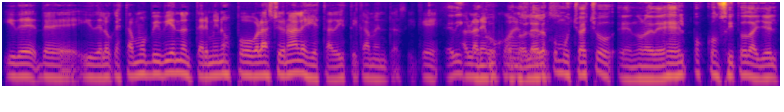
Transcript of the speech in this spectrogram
y de, de- y de lo que estamos viviendo en términos poblacionales y estadísticamente. Así que Eddie, hablaremos cuando, con cuando eso. con muchachos, eh, no le dejes el posconcito de ayer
